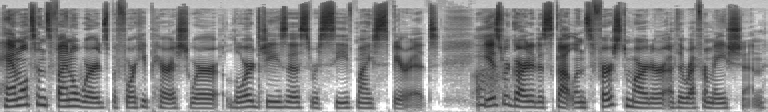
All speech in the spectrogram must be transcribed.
Hamilton's final words before he perished were, Lord Jesus, receive my spirit. He is regarded as Scotland's first martyr of the Reformation.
